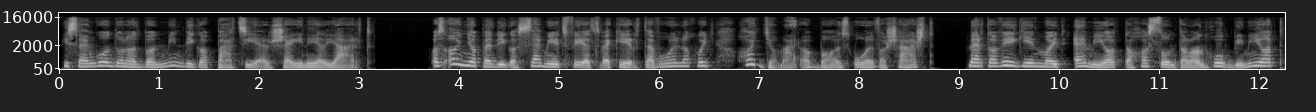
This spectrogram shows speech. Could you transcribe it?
hiszen gondolatban mindig a pácienseinél járt. Az anyja pedig a szemét féltve kérte volna, hogy hagyja már abba az olvasást, mert a végén majd emiatt a haszontalan hobbi miatt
